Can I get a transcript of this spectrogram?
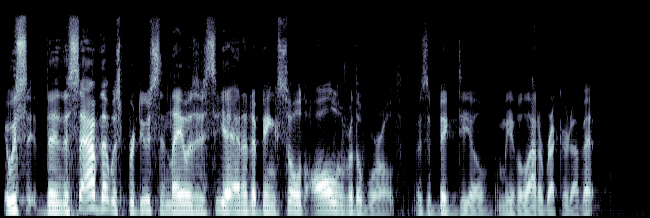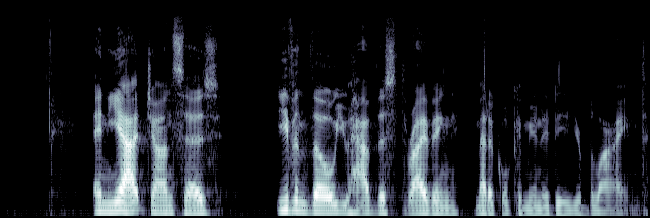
It was the, the salve that was produced in Laodicea ended up being sold all over the world. It was a big deal, and we have a lot of record of it. And yet, John says, even though you have this thriving medical community, you're blind.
